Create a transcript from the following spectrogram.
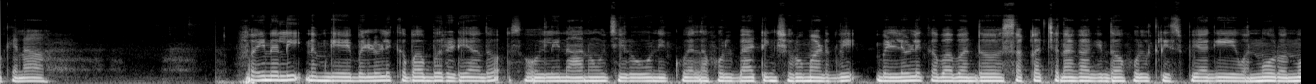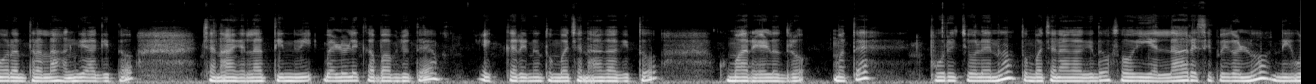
ಓಕೆನಾ ಫೈನಲಿ ನಮಗೆ ಬೆಳ್ಳುಳ್ಳಿ ಕಬಾಬ್ ರೆಡಿ ಆದವು. ಸೊ ಇಲ್ಲಿ ನಾನು, ಚಿರು, ನಿಕ್ಕು ಎಲ್ಲ ಫುಲ್ ಬ್ಯಾಟಿಂಗ್ ಶುರು ಮಾಡಿದ್ವಿ. ಬೆಳ್ಳುಳ್ಳಿ ಕಬಾಬ್ ಅಂದು ಸಖತ್ ಚೆನ್ನಾಗಾಗಿದ್ದು ಫುಲ್ ಕ್ರಿಸ್ಪಿಯಾಗಿ ಒನ್ ಮೋರ್ ಒನ್ ಮೋರ್ ಅಂತಾರಲ್ಲ ಹಾಗೆ ಆಗಿತ್ತು. ಚೆನ್ನಾಗೆಲ್ಲ ತಿಂದ್ವಿ. ಬೆಳ್ಳುಳ್ಳಿ ಕಬಾಬ್ ಜೊತೆ ಎಗ್ ಕರಿನೂ ತುಂಬ ಚೆನ್ನಾಗಾಗಿತ್ತು. ಕುಮಾರ್ ಹೇಳಿದ್ರು. ಮತ್ತು ಪೂರಿ ಚೋಲೆನೂ ತುಂಬ ಚೆನ್ನಾಗಾಗಿದ್ದು. ಸೊ ಈ ಎಲ್ಲ ರೆಸಿಪಿಗಳನ್ನೂ ನೀವು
